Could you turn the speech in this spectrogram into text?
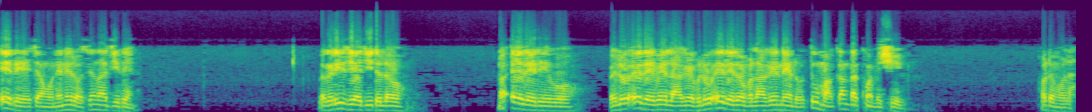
ဧည့်သည်ရဲ့အကြောင်းကိုနည်းနည်းတော့စဉ်းစားကြည့်တဲ့ပဂရိဇေယကြီးတစ်လုံးနော်ဧည့်သည်တွေကိုဘယ်လိုဧည့်သည်ပဲလာခဲ့ဘယ်လိုဧည့်သည်တော့မလာခဲ့နဲ့လို့သူ့မှာကန့်သက်ခွင့်မရှိဘူးဟုတ်တယ်မဟုတ်လား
